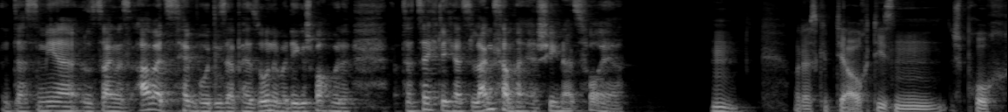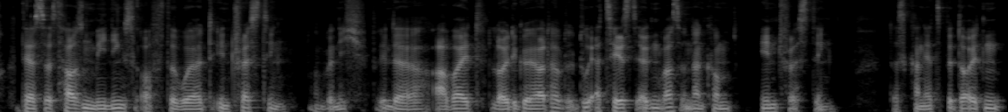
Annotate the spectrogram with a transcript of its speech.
dass mir sozusagen das Arbeitstempo dieser Person, über die gesprochen wurde, tatsächlich als langsamer erschien als vorher. Hm. Oder es gibt ja auch diesen Spruch, there's a thousand meanings of the word interesting. Und wenn ich in der Arbeit Leute gehört habe, du erzählst irgendwas und dann kommt interesting. Das kann jetzt bedeuten,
